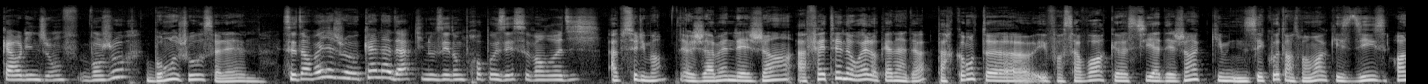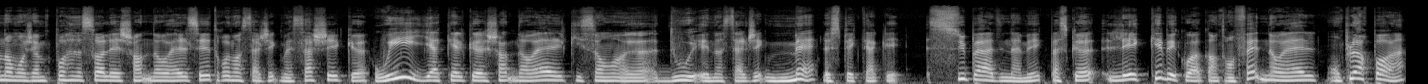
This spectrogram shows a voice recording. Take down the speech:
Caroline Jonf, bonjour. Bonjour Solène. C'est un voyage au Canada qui nous est donc proposé ce vendredi. Absolument. J'amène les gens à fêter Noël au Canada. Par contre, euh, il faut savoir que s'il y a des gens qui nous écoutent en ce moment et qui se disent « Oh non, moi j'aime pas ça les chants de Noël, c'est trop nostalgique », mais sachez que oui, il y a quelques chants de Noël qui sont euh, doux et nostalgiques, mais le spectacle est super dynamique parce que les Québécois, quand on fête Noël, on pleure pas, hein?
